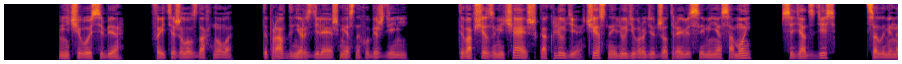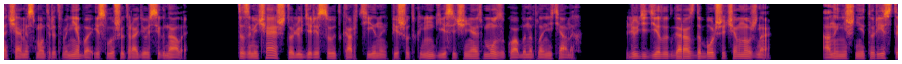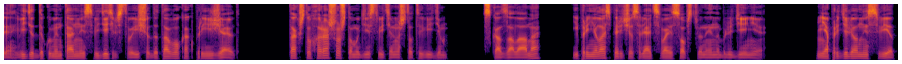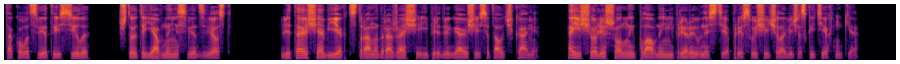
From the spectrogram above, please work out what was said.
«Ничего себе!» — Фэй тяжело вздохнула. «Ты правда не разделяешь местных убеждений? Ты вообще замечаешь, как люди, честные люди вроде Джо Трэвиса и меня самой, сидят здесь, целыми ночами смотрят в небо и слушают радиосигналы, ты замечаешь, что люди рисуют картины, пишут книги и сочиняют музыку об инопланетянах? Люди делают гораздо больше, чем нужно. А нынешние туристы видят документальные свидетельства еще до того, как приезжают. Так что хорошо, что мы действительно что-то видим, сказала она и принялась перечислять свои собственные наблюдения. Неопределенный свет такого цвета и силы, что это явно не свет звезд. Летающий объект, странно дрожащий и передвигающийся толчками, а еще лишенный плавной непрерывности, присущей человеческой технике.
